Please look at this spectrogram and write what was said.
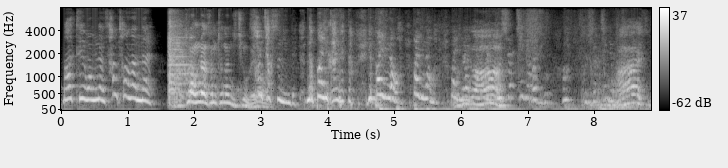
마트에 왕난 3천 원한 날 마트 왕난 3천 원이 지금 왜 나와 선착순인데 나 빨리 가야겠다. 야 빨리 나와, 빨리 나와, 빨리 나와. 가? 도시락 챙겨가지고, 어? 도시락 챙겨가지고. 아.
